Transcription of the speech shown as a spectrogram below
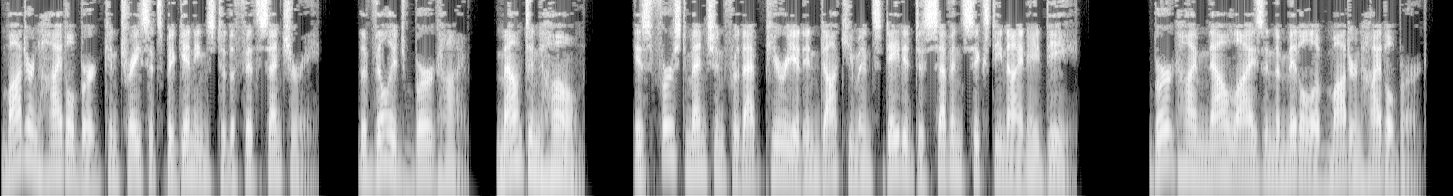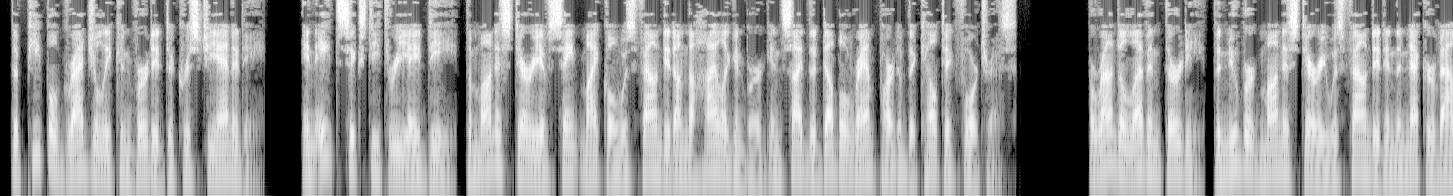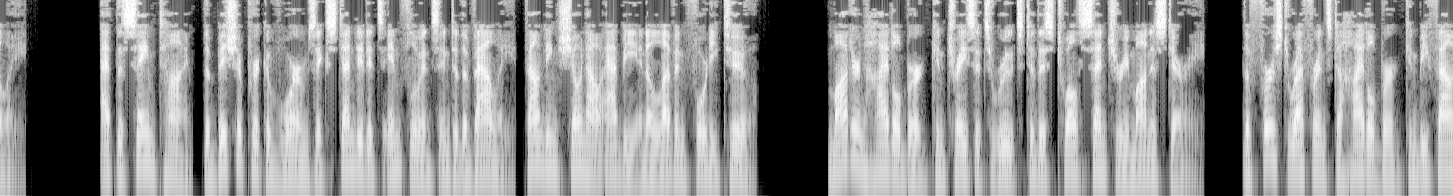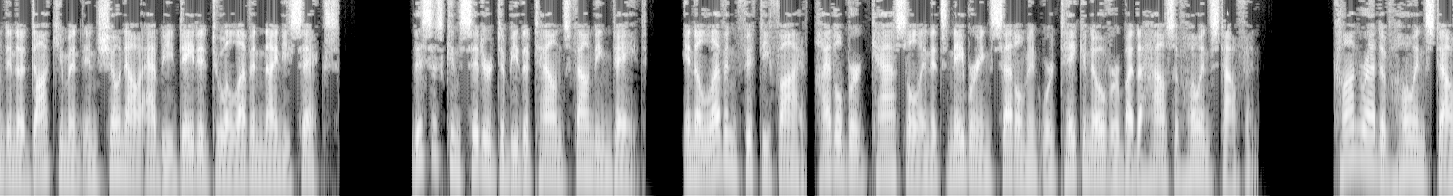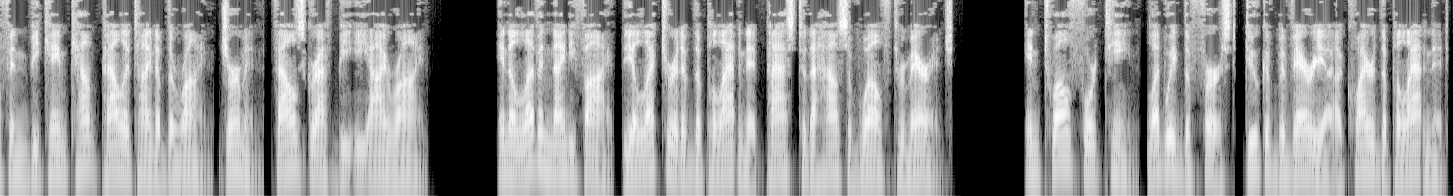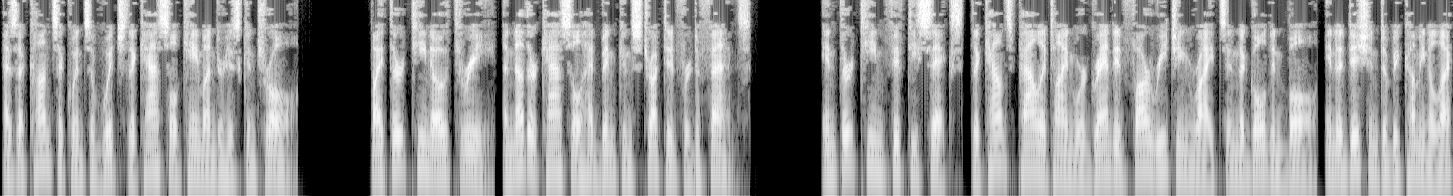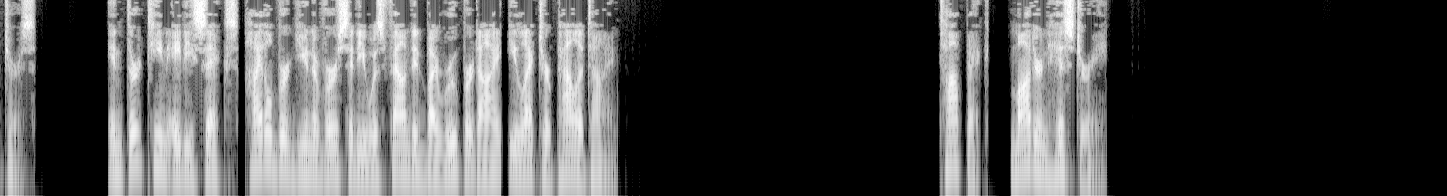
Modern Heidelberg can trace its beginnings to the 5th century. The village Bergheim mountain home", is first mentioned for that period in documents dated to 769 AD. Bergheim now lies in the middle of modern Heidelberg. The people gradually converted to Christianity. In 863 AD, the monastery of St. Michael was founded on the Heiligenberg inside the double rampart of the Celtic fortress. Around 1130, the Neuburg Monastery was founded in the Neckar Valley. At the same time, the bishopric of Worms extended its influence into the valley, founding Schönau Abbey in 1142. Modern Heidelberg can trace its roots to this 12th-century monastery. The first reference to Heidelberg can be found in a document in Schönau Abbey dated to 1196. This is considered to be the town's founding date. In 1155, Heidelberg Castle and its neighbouring settlement were taken over by the House of Hohenstaufen. Conrad of Hohenstaufen became Count Palatine of the Rhine German, Pfalzgraf bei Rhein. In 1195, the electorate of the Palatinate passed to the House of Welf through marriage. In 1214, Ludwig I, Duke of Bavaria acquired the Palatinate, as a consequence of which the castle came under his control. By 1303, another castle had been constructed for defence. In 1356, the Counts Palatine were granted far-reaching rights in the Golden Bull, in addition to becoming electors. In 1386, Heidelberg University was founded by Rupert I, Elector Palatine. Modern history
